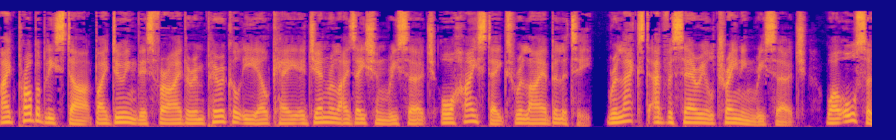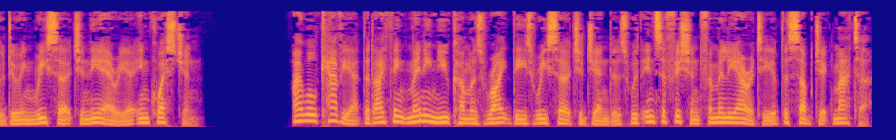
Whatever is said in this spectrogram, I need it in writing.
I'd probably start by doing this for either empirical ELK generalization research or high stakes reliability, relaxed adversarial training research, while also doing research in the area in question. I will caveat that I think many newcomers write these research agendas with insufficient familiarity of the subject matter.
